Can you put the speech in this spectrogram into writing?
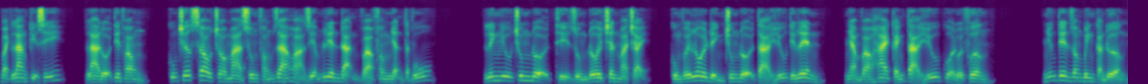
bạch lang kỵ sĩ, là đội tiên phong, cũng trước sau cho ma xung phóng ra hỏa diễm liên đạn và phong nhận tật vũ. Linh lưu trung đội thì dùng đôi chân mà chạy, cùng với lôi đỉnh trung đội tả hữu tiến lên, nhằm vào hai cánh tả hữu của đối phương. Những tên dong binh cản đường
